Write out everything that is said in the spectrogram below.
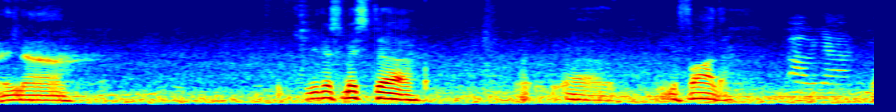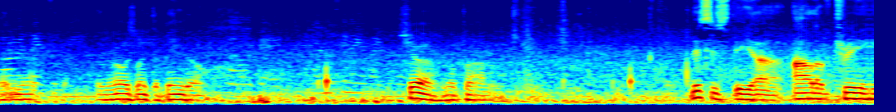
And uh, you just missed uh, uh, your father. Oh, yeah. And, uh, and Rose went to bingo. Oh, okay. Sure, no problem. This is the uh, olive tree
